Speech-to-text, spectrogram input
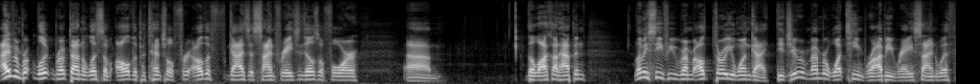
I even bro- broke down a list of all the potential for all the guys that signed free agent deals before um, the lockout happened. Let me see if you remember. I'll throw you one guy. Did you remember what team Robbie Ray signed with?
